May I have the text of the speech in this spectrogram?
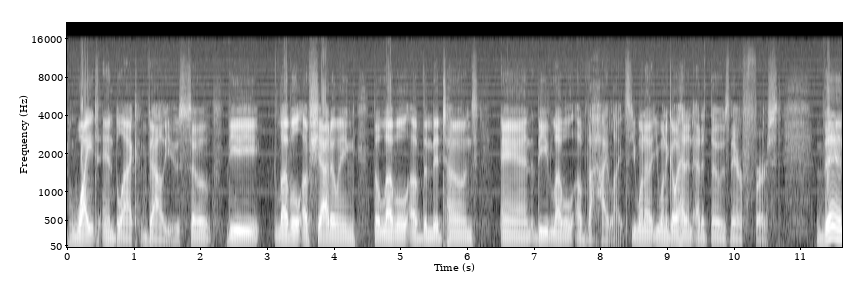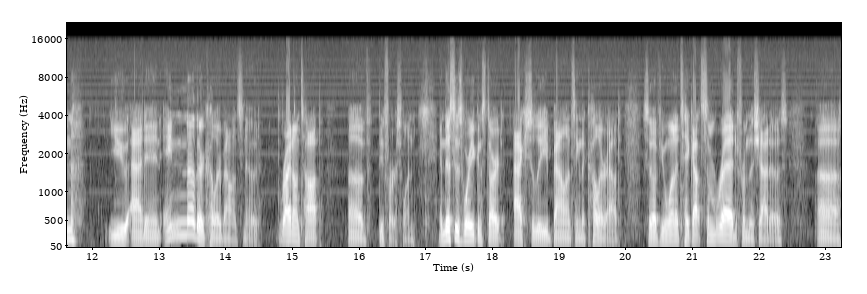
white and black values. So the level of shadowing, the level of the midtones, and the level of the highlights. You want to you want to go ahead and edit those there first. Then you add in another color balance node right on top of the first one. And this is where you can start actually balancing the color out. So if you want to take out some red from the shadows, uh,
